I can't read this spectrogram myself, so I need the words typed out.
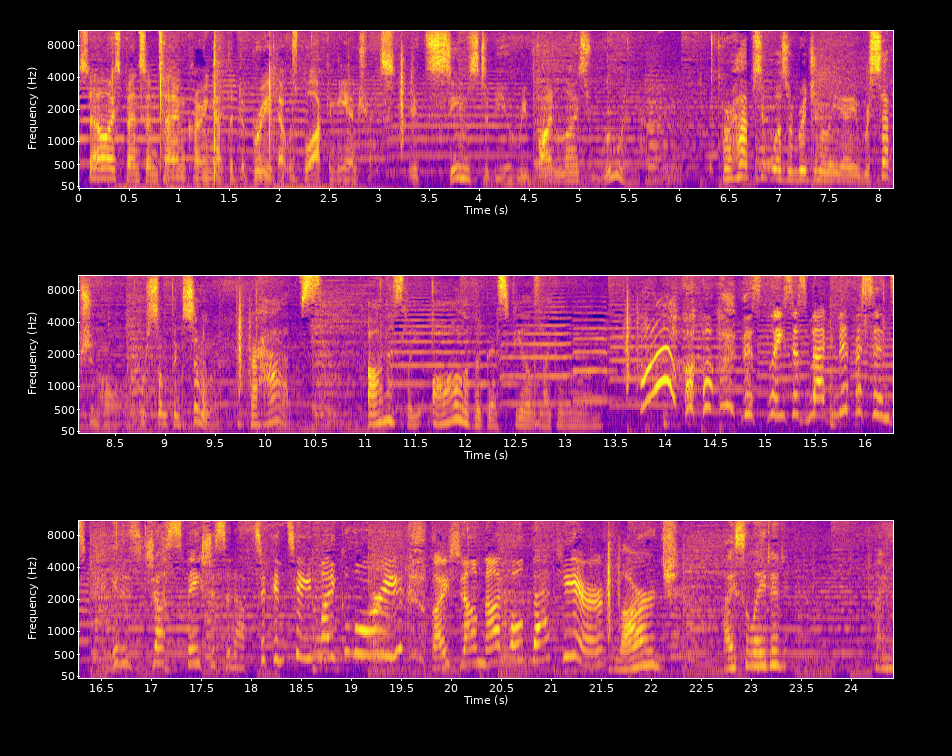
So I spent some time clearing out the debris that was blocking the entrance. It seems to be a revitalized ruin. Perhaps it was originally a reception hall or something similar. Perhaps. Honestly, all of Abyss feels like a ruin. this place is magnificent. It is just spacious enough to contain my glory. I shall not hold back here. Large, isolated. I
